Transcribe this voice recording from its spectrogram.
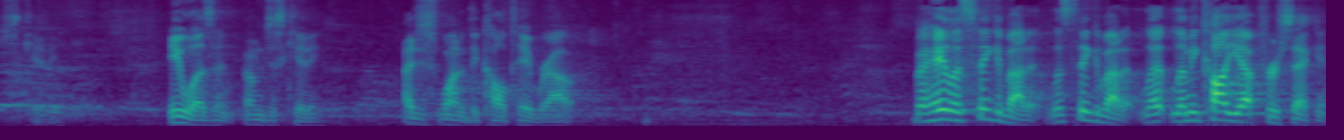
Just kidding. He wasn't. I'm just kidding. I just wanted to call Tabor out. But hey, let's think about it. Let's think about it. Let, let me call you up for a second.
